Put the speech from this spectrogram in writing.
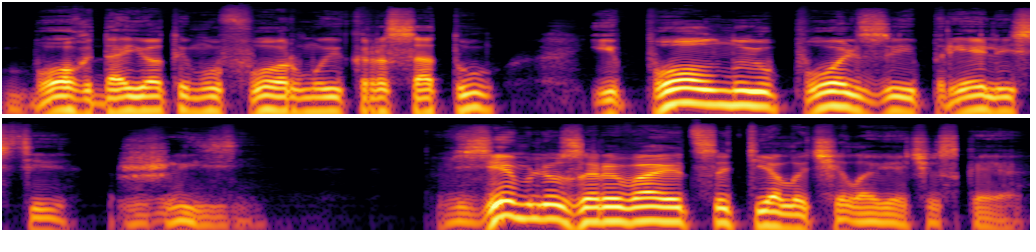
Бог дает ему форму и красоту, и полную пользы и прелести жизнь. В землю зарывается тело человеческое,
